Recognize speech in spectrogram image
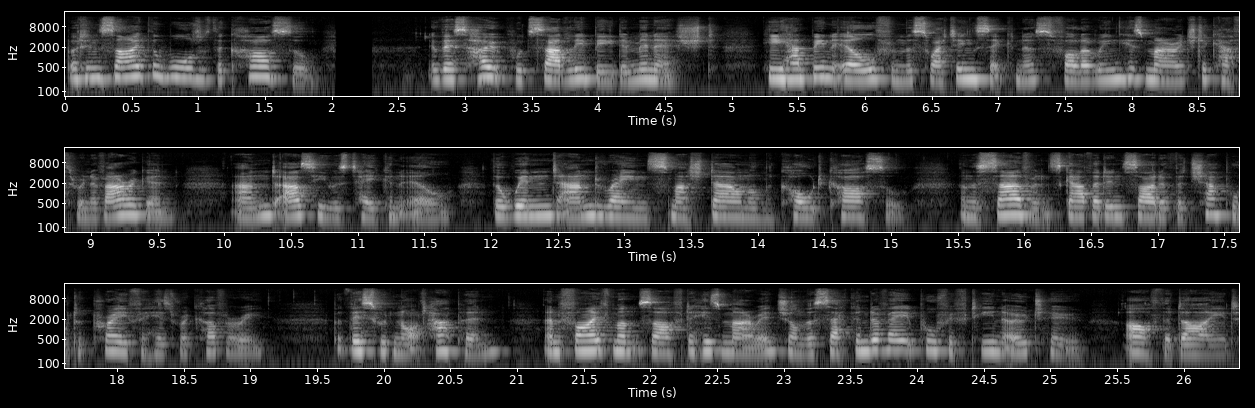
but inside the walls of the castle this hope would sadly be diminished. He had been ill from the sweating sickness following his marriage to Catherine of Aragon, and as he was taken ill, the wind and rain smashed down on the cold castle, and the servants gathered inside of the chapel to pray for his recovery. But this would not happen, and five months after his marriage, on the 2nd of April 1502, Arthur died.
